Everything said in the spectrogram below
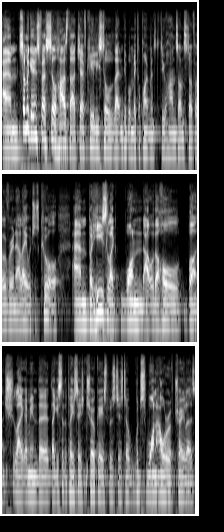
Um, Summer Games Fest still has that. Geoff Keighley's still letting people make appointments to do hands-on stuff over in LA, which is cool. Um, but he's like one out of the whole bunch. Like I mean, the like you said, the PlayStation Showcase was just a just one hour of trailers,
